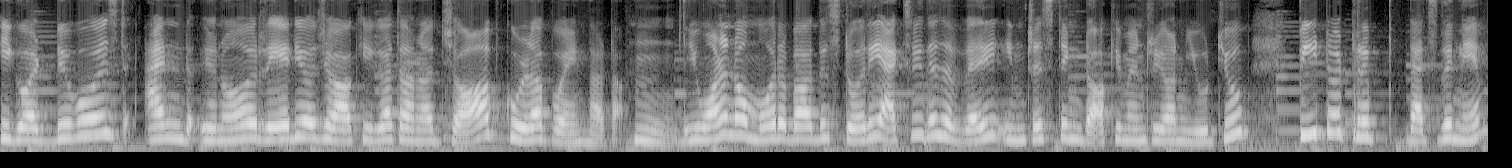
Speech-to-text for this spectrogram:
he got divorced and you know radio జాకీగా తన జాబ్ కూడా పోయిందట. You want know more about this story actually there's a very interesting documentary on YouTube Peter Tripp that's the name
